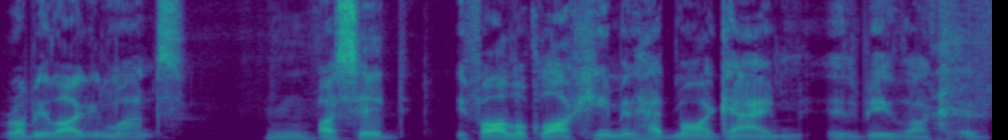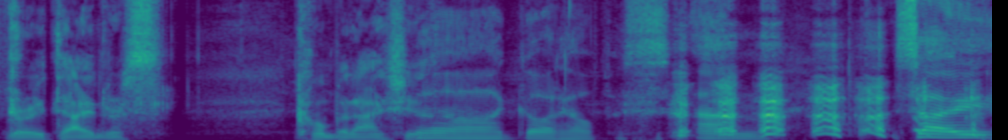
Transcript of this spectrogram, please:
Robbie Logan once, Hmm. I said, if I look like him and had my game, it'd be like a very dangerous combination. Oh, God help us. Um, so,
